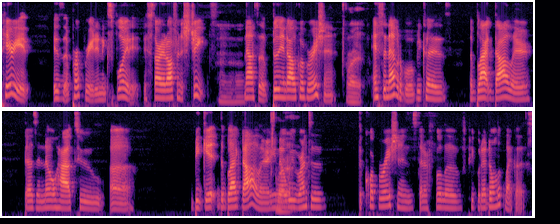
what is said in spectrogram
period, is appropriated and exploited. It started off in the streets. Mhm. Now it's a billion dollar corporation. right. And it's inevitable because the black dollar doesn't know how to uh beget the black dollar. You know, Right. we run to the corporations that are full of people that don't look like us,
